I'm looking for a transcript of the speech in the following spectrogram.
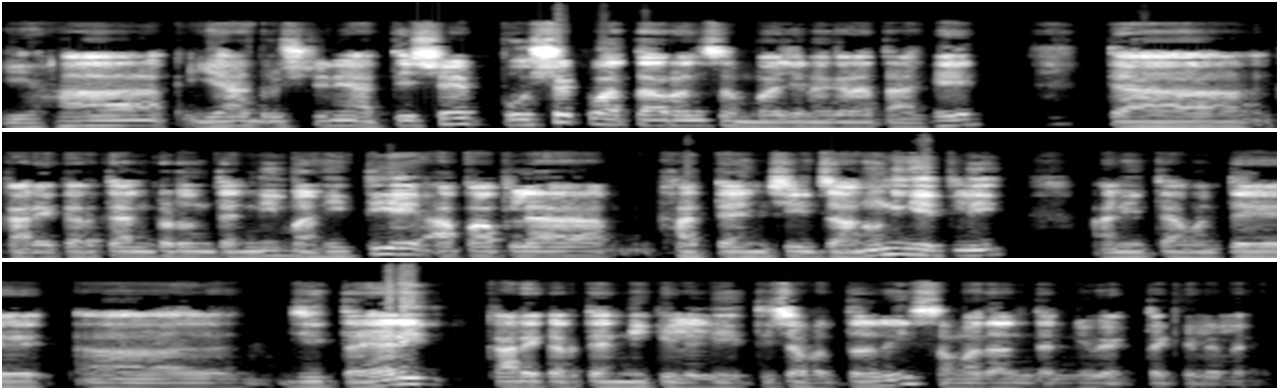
ह्या या दृष्टीने अतिशय पोषक वातावरण संभाजीनगरात आहे. त्या कार्यकर्त्यांकडून त्यांनी माहिती आपापल्या खात्यांची जाणून घेतली आणि त्यामध्ये जी तयारी कार्यकर्त्यांनी केलेली आहे तिच्याबद्दलही समाधान त्यांनी व्यक्त केलेलं आहे.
